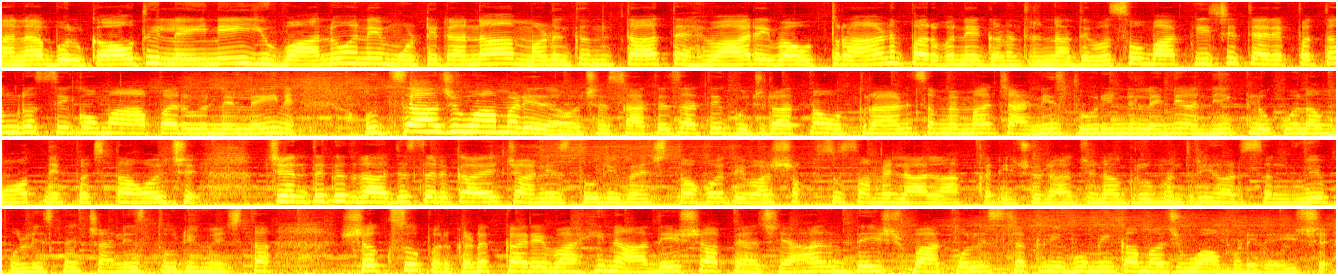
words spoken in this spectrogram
નાના ભૂલકાઓથી લઈને યુવાનો અને મોટેરાના મણગમતા તહેવાર એવા ઉત્તરાયણ પર્વને ગણતરીના દિવસો બાકી છે ત્યારે પતંગ રસિકોમાં આ પર્વને લઈને ઉત્સાહ જોવા મળી રહ્યો છે. સાથે સાથે ગુજરાતમાં ઉત્તરાયણ સમયમાં ચાઇનીઝ દોરીને લઈને અનેક લોકોના મોત નિપજતા હોય છે. જે અંતર્ગત રાજ્ય સરકારે ચાઇનીઝ દોરી વેચતા હોય તેવા શખ્સો સામે લાલ આંખ કરી છે. રાજ્યના ગૃહમંત્રી હરસંઘવીએ પોલીસને ચાઇનીઝ દોરી વેચતા શખ્સો પર કડક કાર્યવાહીના આદેશ આપ્યા છે. આ આદેશ બાદ પોલીસ સક્રિય ભૂમિકામાં જોવા મળી રહી છે.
